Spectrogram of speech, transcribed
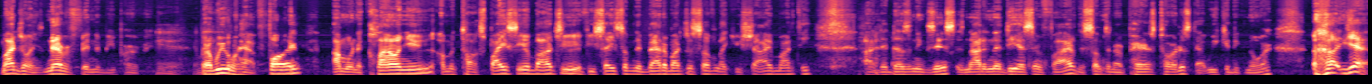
My joint's never finna be perfect. Yeah, but we gonna have fun. I'm gonna clown you. I'm gonna talk spicy about you. If you say something bad about yourself, like you shy, Monte, uh, that doesn't exist. It's not in the DSM five. There's something our parents taught us that we can ignore. Uh, yeah,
